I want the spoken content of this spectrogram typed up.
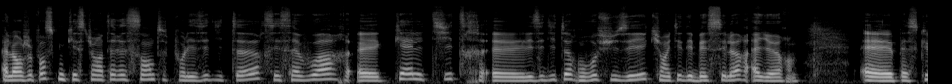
Alors, je pense qu'une question intéressante pour les éditeurs, c'est savoir euh, quels titres euh, les éditeurs ont refusés qui ont été des best-sellers ailleurs. Euh, parce que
